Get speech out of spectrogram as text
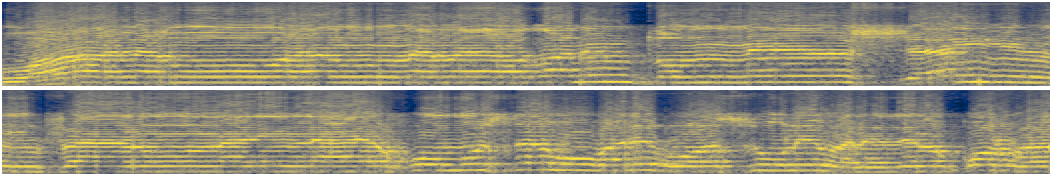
واعلموا أنما ظننتم من شيء فأن لله خمسه وللرسول ولذي القربى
